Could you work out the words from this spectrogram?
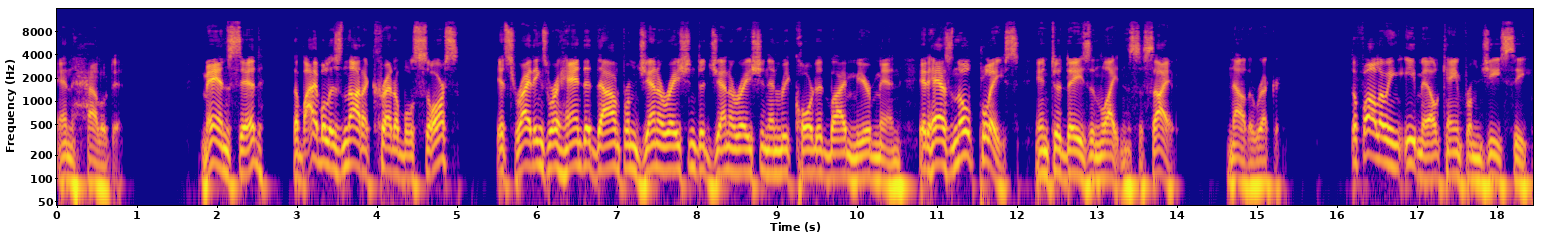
and hallowed it. Man said, The Bible is not a credible source. Its writings were handed down from generation to generation and recorded by mere men. It has no place in today's enlightened society. Now, the record. The following email came from GC.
